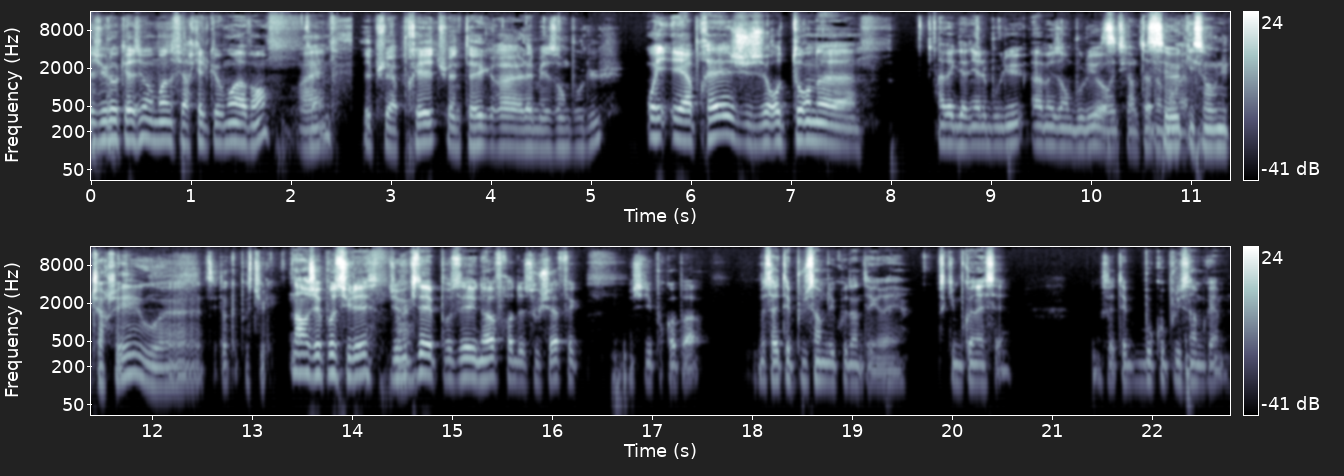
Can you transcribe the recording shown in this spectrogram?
J'ai eu l'occasion au moins de faire quelques mois avant. Ouais. Et puis après, tu intègres la maison Boulu. Oui, et après, je retourne euh, avec Daniel Boulu à Maison Boulu au Ritz-Carlton. C'est eux qui sont venus te chercher ou euh, c'est toi qui as postulé? Non, j'ai postulé. J'ai vu qu'ils avaient posé une offre de sous-chef et je me suis dit pourquoi pas. Mais ça a été plus simple du coup d'intégrer parce qu'ils me connaissaient. Donc c'était beaucoup plus simple quand même.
